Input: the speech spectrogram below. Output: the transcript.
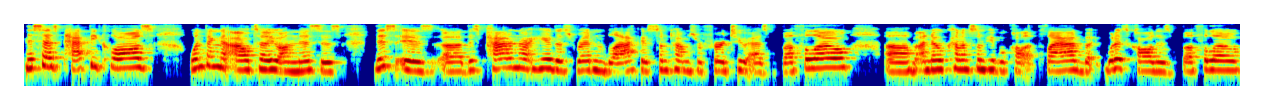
This has Pappy Claus. One thing that I'll tell you on this is this is uh, this pattern right here, this red and black, is sometimes referred to as buffalo. Um, I know kind of some people call it plaid, but what it's called is buffalo,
